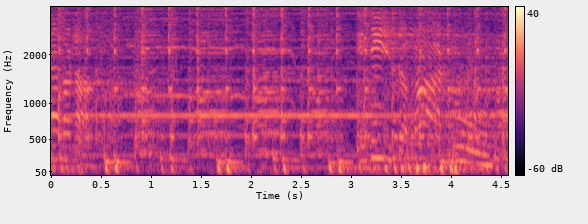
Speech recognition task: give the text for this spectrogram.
It is the part two.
